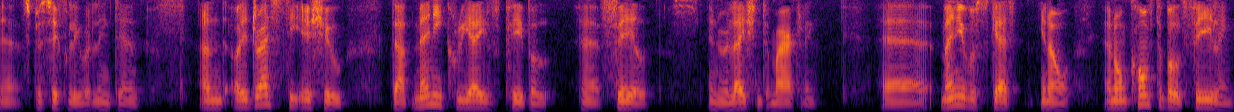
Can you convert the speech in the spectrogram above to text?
uh, specifically with LinkedIn, and I address the issue that many creative people uh, feel in relation to marketing. Uh, many of us get, you know, an uncomfortable feeling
